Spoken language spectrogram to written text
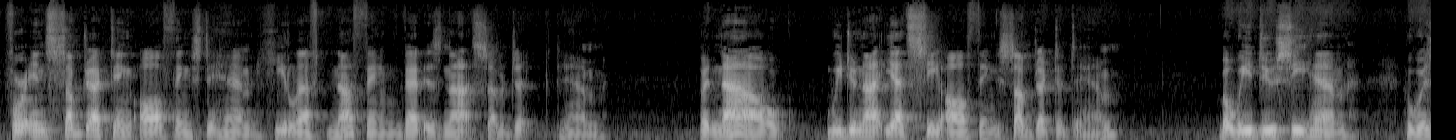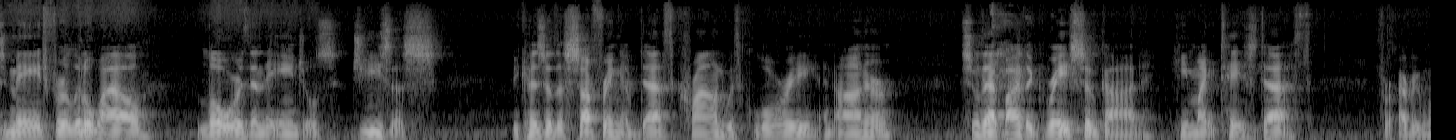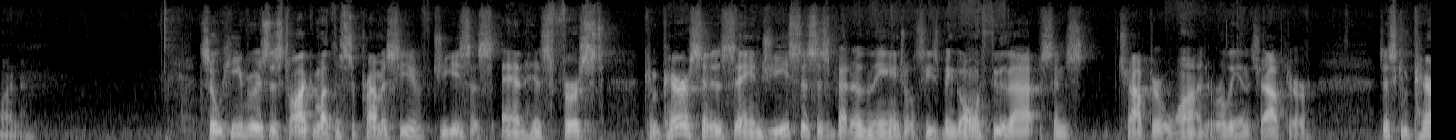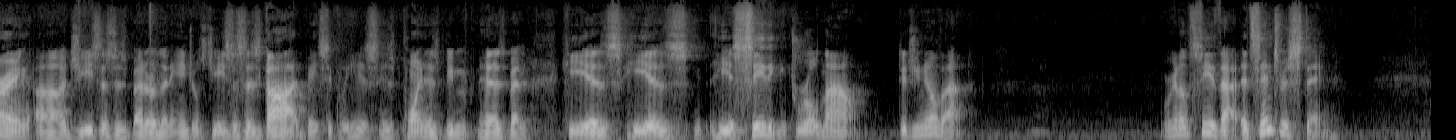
For in subjecting all things to him, he left nothing that is not subject to him. But now we do not yet see all things subjected to him, but we do see him who was made for a little while lower than the angels, Jesus, because of the suffering of death, crowned with glory and honor so that by the grace of God he might taste death for everyone. So Hebrews is talking about the supremacy of Jesus, and his first comparison is saying Jesus is better than the angels. He's been going through that since chapter 1, early in the chapter, just comparing uh, Jesus is better than angels. Jesus is God, basically. His, his point has been, has been he is, he, is, he is seeing the world now. Did you know that? We're going to see that. It's interesting.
